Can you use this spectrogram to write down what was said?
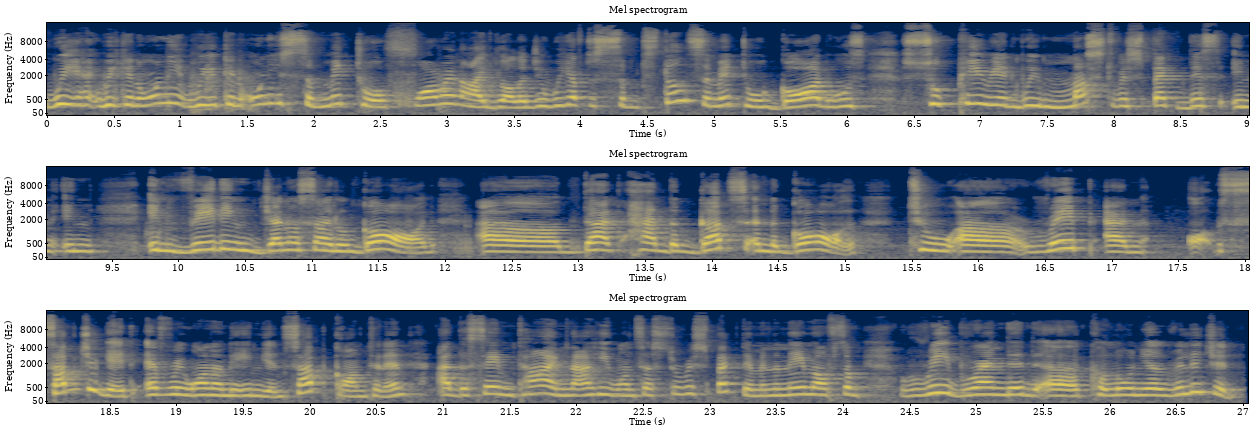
We, we can only we can only submit to a foreign ideology. We have to sub, still submit to a God who's superior. We must respect this in, in invading genocidal God uh, that had the guts and the gall to uh, rape and subjugate everyone on the Indian subcontinent. At the same time, now he wants us to respect him in the name of some rebranded uh, colonial religion.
